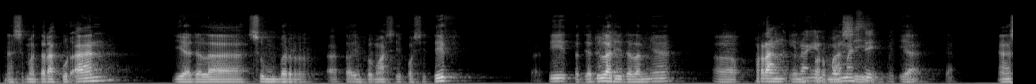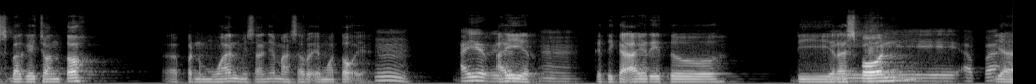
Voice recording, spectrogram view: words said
Nah sementara Quran dia adalah sumber atau informasi positif, berarti terjadilah di dalamnya eh, perang, Perang informasi. betul. Ya. Nah sebagai contoh eh, penemuan misalnya Masaru Emoto ya, Hmm. Air. Air. Hmm. ketika air itu direspon Di- apa? ya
